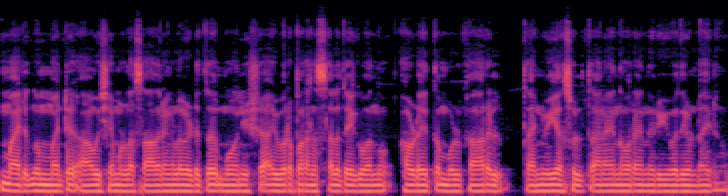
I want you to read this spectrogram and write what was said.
മരുന്നും മറ്റ് ആവശ്യമുള്ള സാധനങ്ങളും എടുത്ത് മോനിഷ ഇവർ പറഞ്ഞ സ്ഥലത്തേക്ക് വന്നു. അവിടെ എത്തുമ്പോൾ കാറിൽ തൻവിയ സുൽത്താന എന്ന് പറയുന്ന ഒരു യുവതി ഉണ്ടായിരുന്നു.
